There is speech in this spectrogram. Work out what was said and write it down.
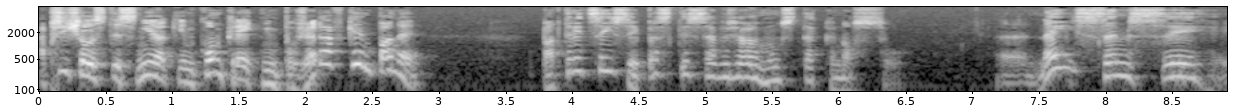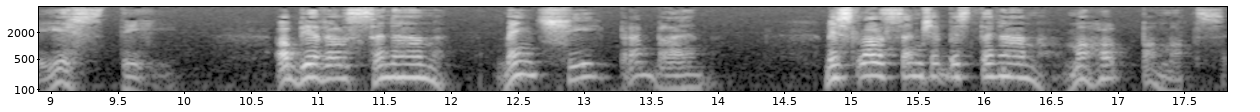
A přišel jste s nějakým konkrétním požadavkem, pane? Patricej si prsty sevřel můstek nosu. Nejsem si jistý. Objevil se nám menší problém. Myslel jsem, že byste nám mohl pomoci.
